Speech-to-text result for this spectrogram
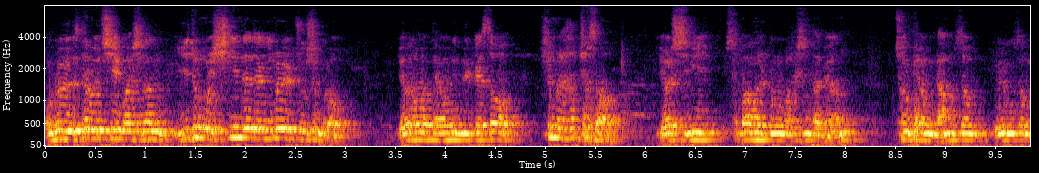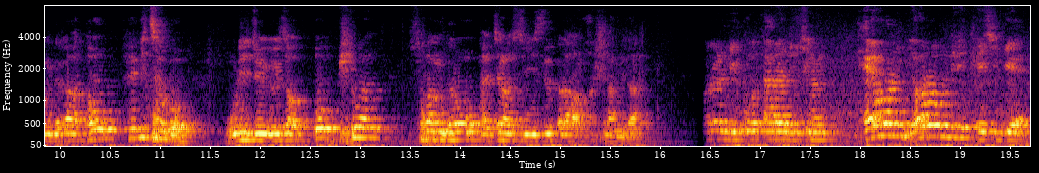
오늘 새로 취임하시는 이종훈 신임 대장님을 중심으로 여러 대원님들께서 힘을 합쳐서 열심히 소방활동을 하신다면 청평 남성 의료구성대가 더욱 활기차고 우리 지역에서 꼭 필요한 소방대로 발전할 수 있을 거라 확신합니다. 저를 믿고 따라주시는 대원 여러분들이 계시기에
